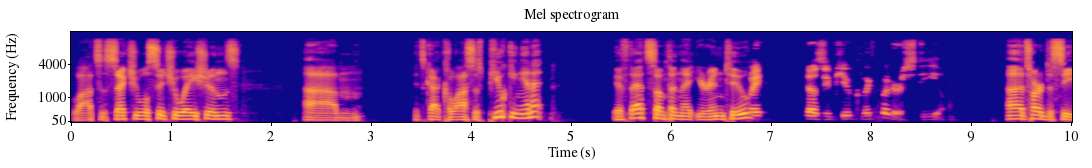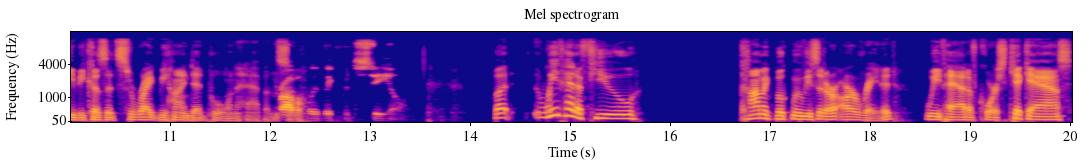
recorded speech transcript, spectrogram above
lots of sexual situations. Um, it's got Colossus puking in it. If that's something that you're into, Wait. Does he puke liquid or steel? Uh, it's hard to see because it's right behind Deadpool when it happens. so. Probably liquid steel. But we've had a few comic book movies that are R rated. We've had, of course, Kick Ass.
